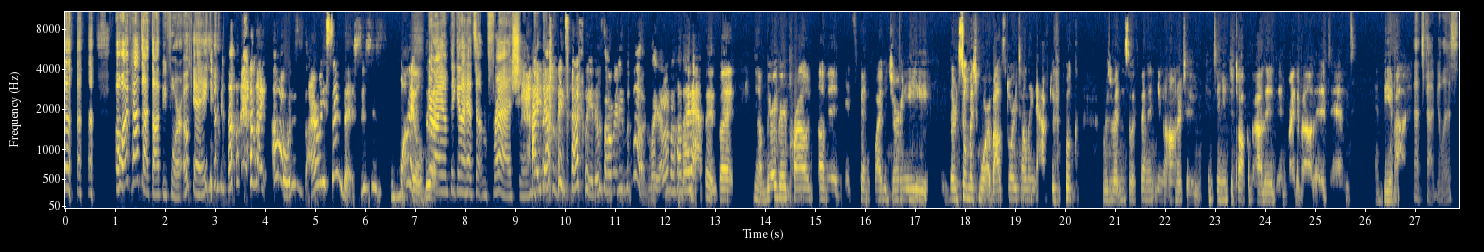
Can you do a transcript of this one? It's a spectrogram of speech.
oh, I've had that thought before. Okay. I'm like, oh, this is, I already said this. This is wild. Here I am thinking I had something fresh. I know, exactly. It was already in the book. Like, I don't know how that happened, but, you know, I'm very, very proud of it. It's been quite a journey. Learned so much more about storytelling after the book was written. So it's been an you know, honor to continue to talk about it and write about it and and be about it. That's fabulous.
